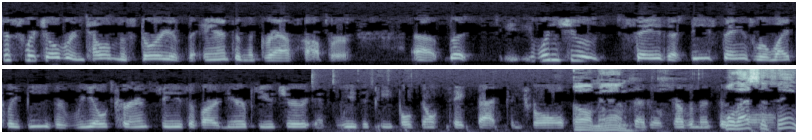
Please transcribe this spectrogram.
just switch over and tell them the story of the ant and the grasshopper. Uh, but wouldn't you say that these things will likely be the real currencies of our near future if we, the people, don't take back control. Oh man, federal government. Well, that's fall. the thing.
